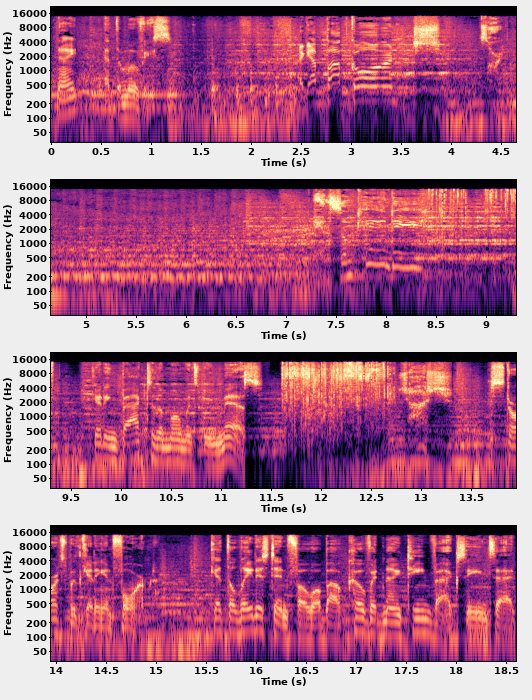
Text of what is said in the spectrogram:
Date night at the movies. I got popcorn. Shh. Sorry. And some candy. Getting back to the moments we miss Josh. starts with getting informed. Get the latest info about COVID 19 vaccines at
